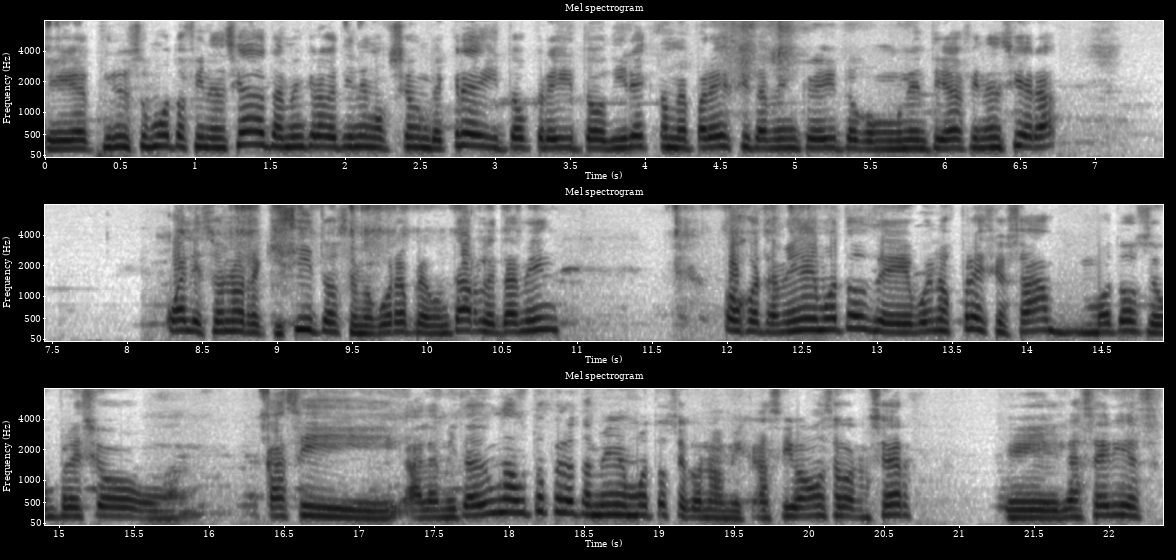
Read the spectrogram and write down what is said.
adquirir su moto financiada, también creo que tienen opción de crédito, crédito directo me parece, y también crédito con una entidad financiera. ¿Cuáles son los requisitos? Se me ocurre preguntarle también. Ojo, también hay motos de buenos precios, ¿ah? motos de un precio casi a la mitad de un auto, pero también hay motos económicas. Así vamos a conocer eh, las series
